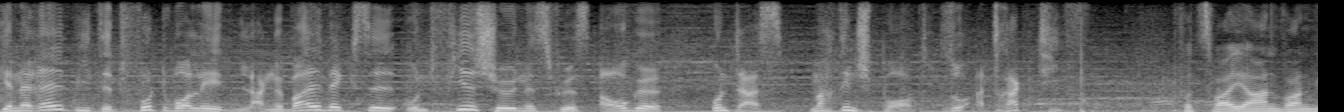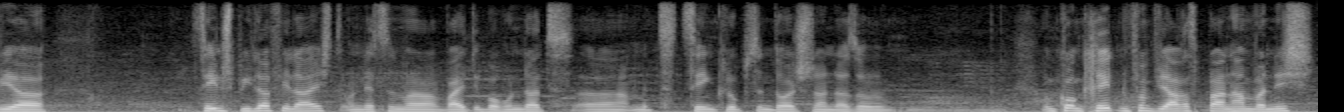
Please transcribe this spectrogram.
Generell bietet Footvolley lange Ballwechsel und viel Schönes fürs Auge und das macht den Sport so attraktiv. Vor zwei Jahren waren wir zehn Spieler vielleicht und jetzt sind wir weit über 100 äh, mit zehn Clubs in Deutschland. Also einen konkreten Fünfjahresplan haben wir nicht.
